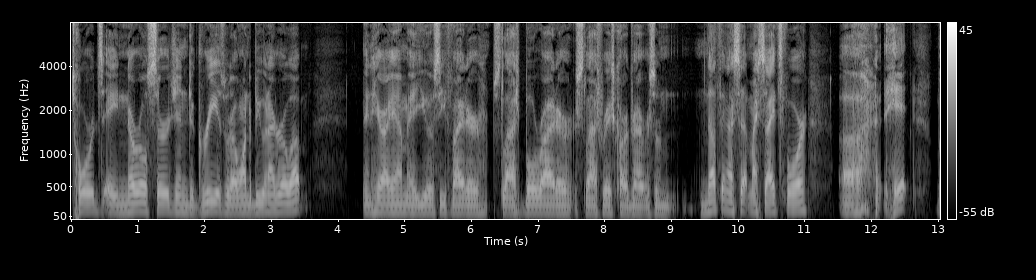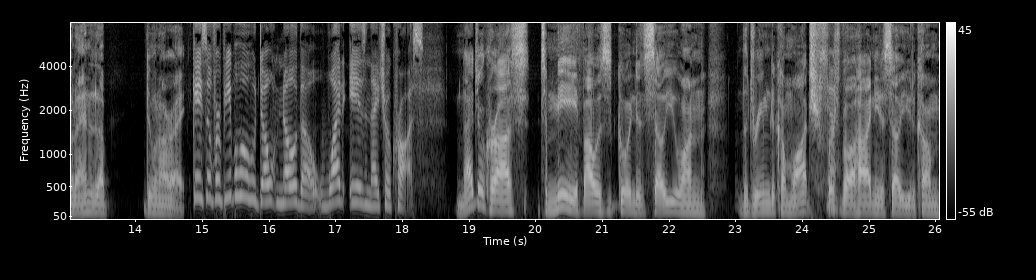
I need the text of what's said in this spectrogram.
towards a neurosurgeon degree is what I wanted to be when I grow up. And here I am, a UFC fighter slash bull rider slash race car driver. So nothing I set my sights for uh, hit, but I ended up doing all right. Okay, so for people who don't know though, what is Nitro Cross? Nitro Cross, to me, if I was going to sell you on the dream to come watch, first Yeah. of all, how I need to sell you to come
